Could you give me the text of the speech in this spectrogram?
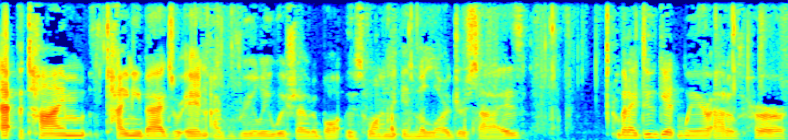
at the time tiny bags were in. I really wish I would have bought this one in the larger size but I do get wear out of her.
